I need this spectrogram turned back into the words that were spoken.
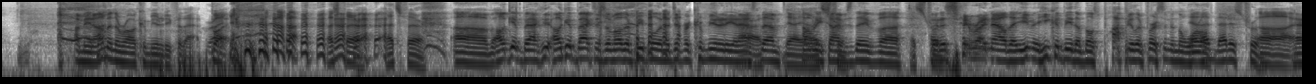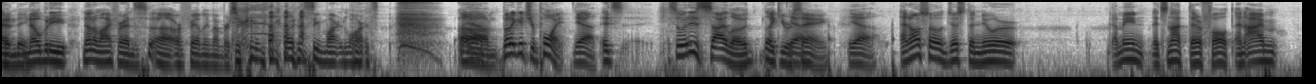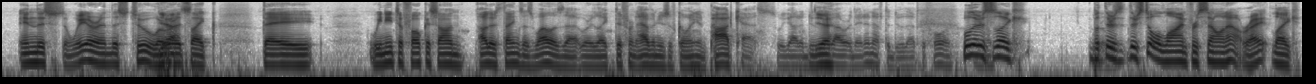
I mean, I'm in the wrong community for that, Right. That's fair. That's fair. um, I'll get back. I'll get back to some other people in a different community and ask right. them Yeah, yeah, how many that's true. times they've. Uh, That's I'm gonna say right now that even he could be the most popular person in the Yeah, world. that, that is true. uh, and nobody, none of my friends uh, or family members are going to be going to see Martin Lawrence. Yeah. Um, but I get your point. yeah, It's so it is siloed, like you were Yeah. saying. yeah, and also just the newer. I mean, it's not their fault, and I'm in this. We are in this too, where Yeah. it's like they. We need to focus on other things as well as that. Where like different avenues of going in podcasts. We got to do. Yeah. that. They didn't have to do that before. Well, there's like, but there's there's still a line for selling out, right? Like,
